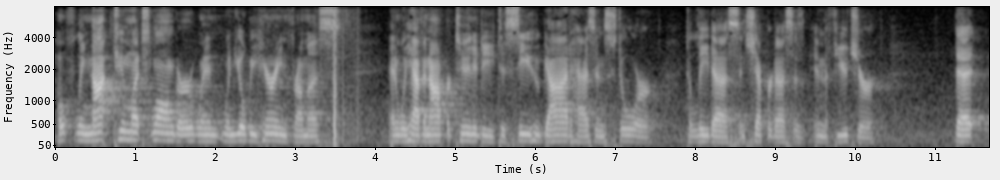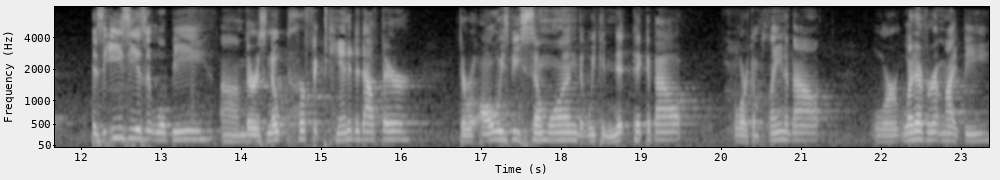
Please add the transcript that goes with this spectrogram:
hopefully not too much longer when, when you'll be hearing from us and we have an opportunity to see who God has in store to lead us and shepherd us in the future, that as easy as it will be, um, there is no perfect candidate out there. There will always be someone that we can nitpick about or complain about or whatever it might be.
